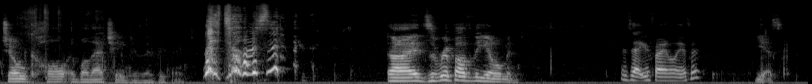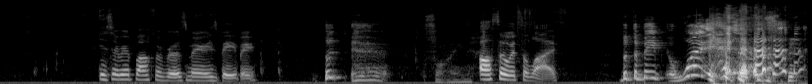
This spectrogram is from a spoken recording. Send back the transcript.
Joan Call. Well, that changes everything. That does it. Uh, it's a rip off the Omen. Is that your final answer? Yes, It's a ripoff of Rosemary's Baby. but fine. Also, it's alive. But the baby. What?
